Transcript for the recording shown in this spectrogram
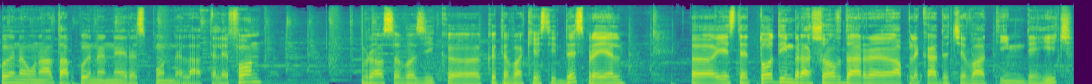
Până un alta, până ne răspunde la telefon, vreau să vă zic uh, câteva chestii despre el. Uh, este tot din Brașov, dar uh, a plecat de ceva timp de aici.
